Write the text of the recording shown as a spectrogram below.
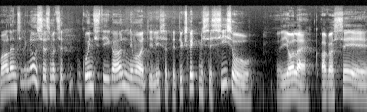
ma olen sellega nõus selles mõttes, et kunstiga on niimoodi lihtsalt, et ükskõik, mis see sisu ei ole, aga see,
